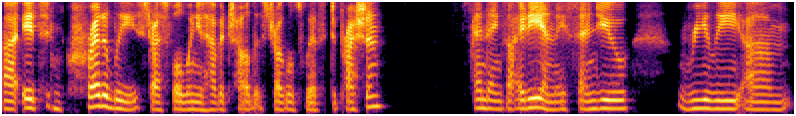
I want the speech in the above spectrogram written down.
Uh, it's incredibly stressful when you have a child that struggles with depression and anxiety, and they send you really um,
